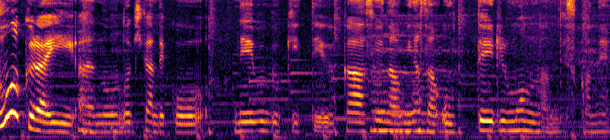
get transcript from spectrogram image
どのくらいあのの期間でこう値動きっていうかそういうのは皆さん追っているものなんですかね？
